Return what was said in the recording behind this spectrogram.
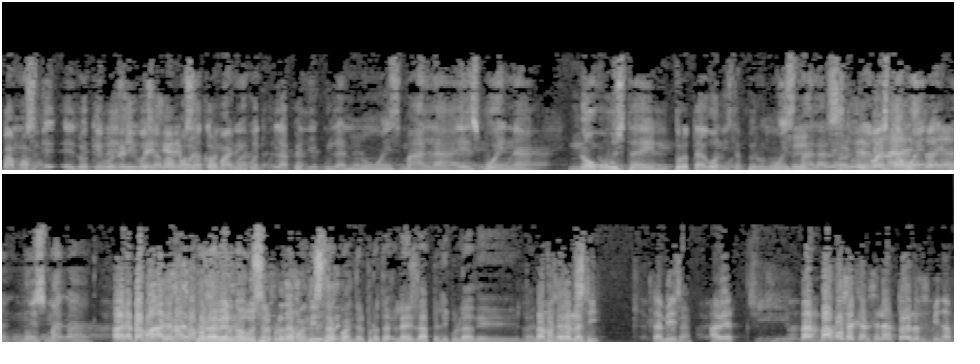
vamos, eh, es lo que les digo, o sea, vamos a tomar en cuenta, la película no es mala, es buena. No gusta el protagonista, pero no es Sí, mala la exacto. historia, Es no buena está la buena, historia. no, no es mala. Ahora vamos, además vamos Pero a ver, no gusta el no mala, protagonista cuando el prota- la- es la película de la Vamos a verlo así. También. O sea. A ver. Va- vamos a cancelar todos los spin-off.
